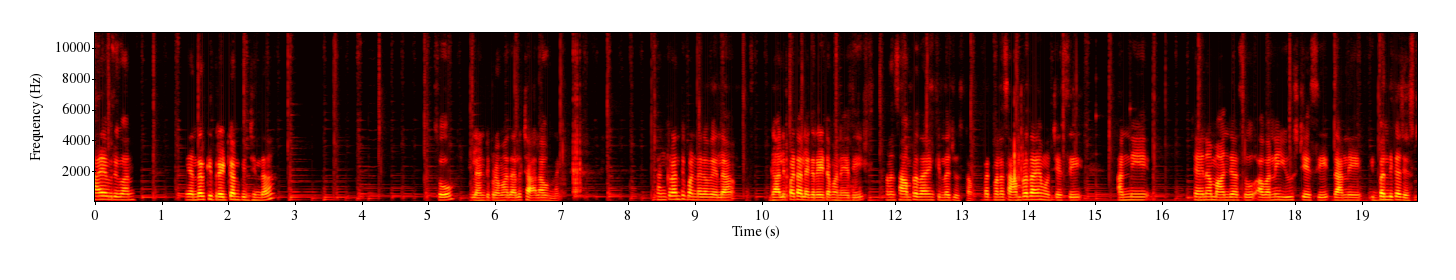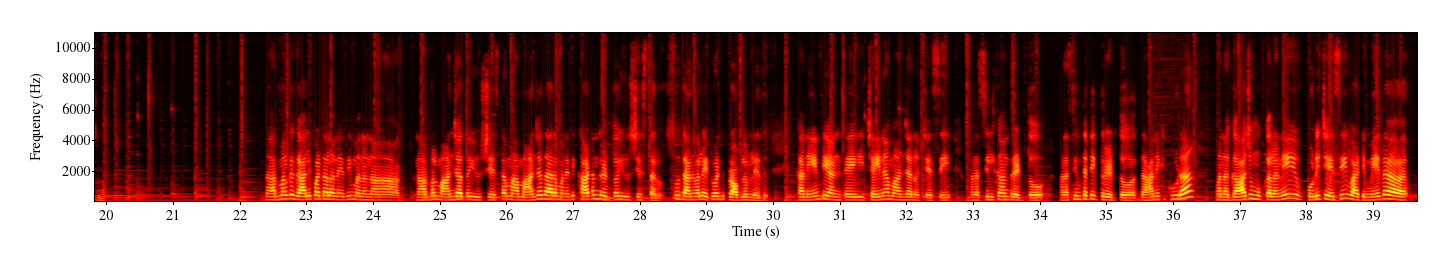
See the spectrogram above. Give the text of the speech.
Hi everyone మీ అందరికీ thread కనిపించిందా? So ఇలాంటి ప్రమాదాలు చాలా ఉన్నాయి. సంక్రాంతి పండగ వేళ గాలిపటాలు ఎగరేయటం అనేది మన సాంప్రదాయం కింద చూస్తాం. బట్ మన సాంప్రదాయం వచ్చేసి అన్ని చైనా మాంజాసు అవన్నీ యూజ్ చేసి దాన్ని ఇబ్బందిగా చేస్తున్నాం. నార్మల్గా గాలిపటాలు అనేది మన నా నార్మల్ మాంజాతో యూజ్ చేస్తాం. ఆ మాంజా దారం అనేది కాటన్ థ్రెడ్తో యూజ్ చేస్తారు. సో దానివల్ల ఎటువంటి ప్రాబ్లం లేదు. కానీ ఏంటి అంటే ఈ చైనా మాంజాను వచ్చేసి మన సిల్కాన్ థ్రెడ్తో మన సింథటిక్ థ్రెడ్తో దానికి కూడా మన గాజు ముక్కలని పొడి చేసి వాటి మీద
